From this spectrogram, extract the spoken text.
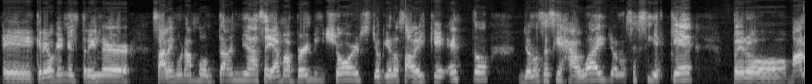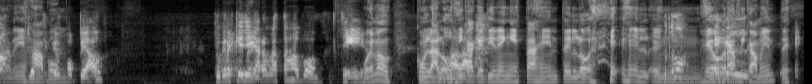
Eh, creo que en el trailer salen unas montañas, se llama Burning Shores. Yo quiero saber qué es esto. Yo no sé si es Hawái, yo no sé si es qué, pero, mano, es yo estoy bien pompeado. ¿Tú crees que Sí. llegaron hasta Japón? Sí. Bueno, con la Ojalá. lógica que tienen esta gente en lo- en- en- No, en el- geográficamente.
